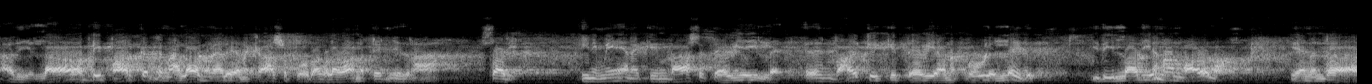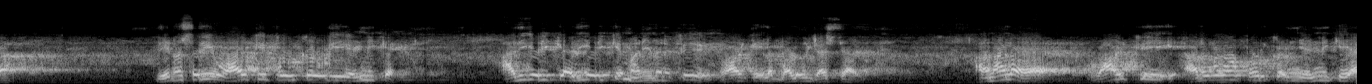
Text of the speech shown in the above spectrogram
அது எல்லாம் அப்படி பார்க்கறதுனால அது மேலே எனக்கு ஆசை போகுது. அவ்வளவான்னு தெரிஞ்சதுன்னா சரி இனிமே எனக்கு இந்த ஆசை தேவையே இல்லை. என் வாழ்க்கைக்கு தேவையான பொருள் இல்லை இது. இது இல்லாதையே நான் வாழலாம். ஏனென்றால் தினசரி வாழ்க்கை பொருட்களுடைய எண்ணிக்கை அதிகரிக்க அதிகரிக்க மனிதனுக்கு வாழ்க்கையில பலு ஜாஸ்தி ஆகும் அதனால வாழ்க்கை அனுபவ பொருட்களின் எண்ணிக்கையை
